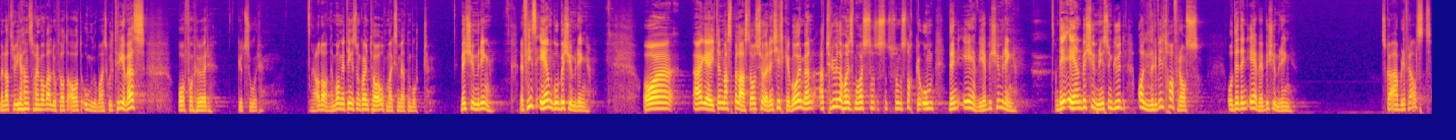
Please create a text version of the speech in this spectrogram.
Men jeg tror Jens han var veldig opptatt av at ungdommene skulle trives og få høre Guds ord. Ja da, Det er mange ting som kan ta oppmerksomheten bort. Bekymring. Det fins én god bekymring. Og Jeg er ikke den mest beleste av Søren Kirkegård, men jeg tror det er han som, har, som snakker om den evige bekymring. Det er en bekymring som Gud aldri vil ta fra oss, og det er den evige bekymring. Skal jeg bli frelst?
